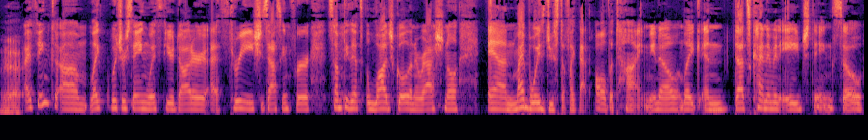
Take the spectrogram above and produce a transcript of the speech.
Yeah. I think, um, like what you're saying with your daughter at three, she's asking for something that's illogical and irrational. And my boys do stuff like that all the time, you know, like, and that's kind of an age thing. So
